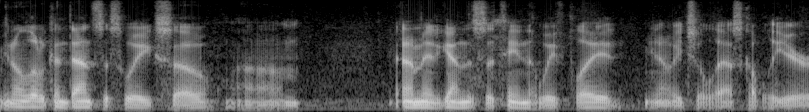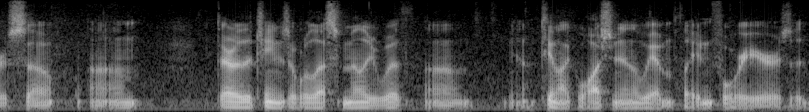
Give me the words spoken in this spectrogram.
you know, a little condensed this week. So, um, and I mean, again, this is a team that we've played, you know, each of the last couple of years. So, um, there are the teams that we're less familiar with. Um, you know, a team like Washington that we haven't played in four years it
